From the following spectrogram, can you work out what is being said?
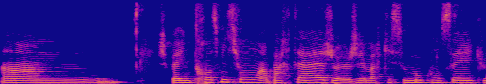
je sais pas, une transmission, un partage? J'ai marqué ce mot conseil que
